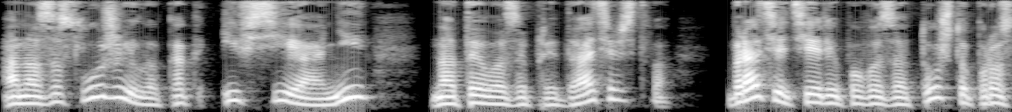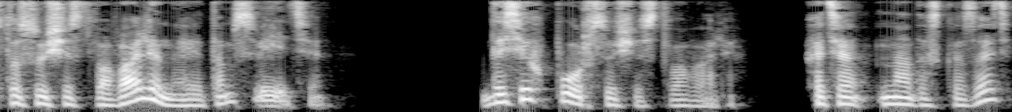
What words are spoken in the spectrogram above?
Она заслужила, как и все они, Нателла за предательство, братья Терепова за то, что просто существовали на этом свете. До сих пор существовали. Хотя, надо сказать,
